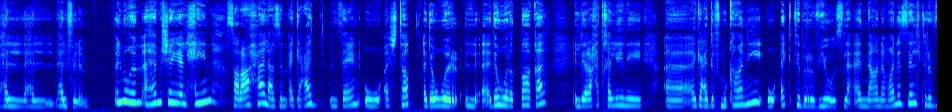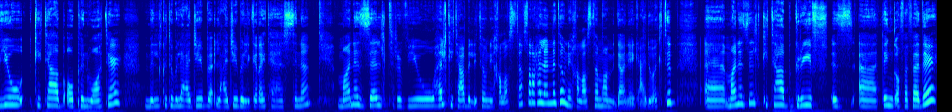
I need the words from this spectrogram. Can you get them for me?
هال هال هالفيلم. المهم أهم شيء الحين صراحة لازم أقعد إنزين وأشحط أدور أدور الطاقة اللي راح تخليني آه، أقعد في مكاني وأكتب ال reviews لأن أنا ما نزلت review كتاب Open Water من الكتب العجيبة العجيبة اللي قريتها هالسنة. ما نزلت review هالكتاب اللي توني خلصته. صراحة لأن توني خلصته ما مداني أقعد وأكتب. آه، ما نزلت كتاب Grief is a thing of a feather.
